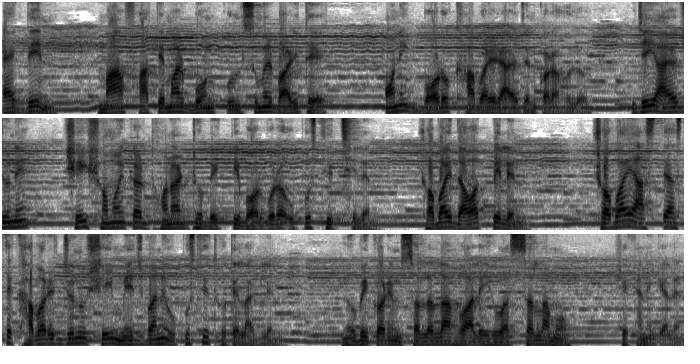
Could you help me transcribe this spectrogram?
একদিন মা ফাতেমার বোন কুলসুমের বাড়িতে অনেক বড় খাবারের আয়োজন করা হলো। যেই আয়োজনে সেই সময়কার ধনাঢ্য ব্যক্তিবর্গরা উপস্থিত ছিলেন। সবাই দাওয়াত পেলেন। সবাই আস্তে আস্তে খাবারের জন্য সেই মেজবানে উপস্থিত হতে লাগলেন। নবী করিম সাল্লাহ আলহিউসাল্লামও সেখানে গেলেন।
